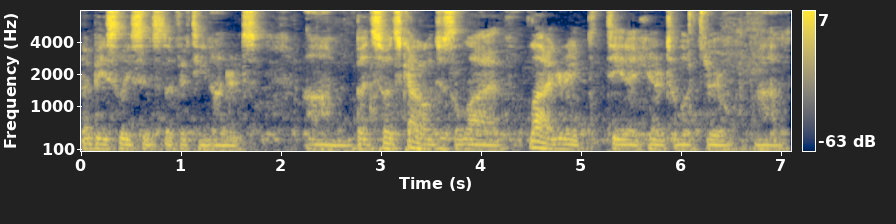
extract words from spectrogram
but basically since the 1500s. Um, but so it's got just a lot of lot of great data here to look through. Um,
